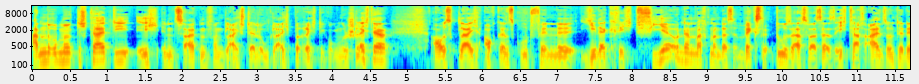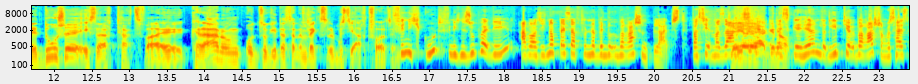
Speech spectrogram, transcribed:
Andere Möglichkeit, die ich in Zeiten von Gleichstellung, Gleichberechtigung, Geschlechterausgleich auch ganz gut finde. Jeder kriegt vier und dann macht man das im Wechsel. Du sagst, was weiß ich, Tag eins unter der Dusche, ich sag Tag zwei, keine Ahnung, und so geht das dann im Wechsel, bis die acht voll sind. Finde ich gut, finde ich eine super Idee. Aber was ich noch besser finde, wenn du überraschend bleibst. Was wir immer sagen, Ja, ja, das, ja, Ge- genau. das Gehirn liebt ja Überraschung. Das heißt,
